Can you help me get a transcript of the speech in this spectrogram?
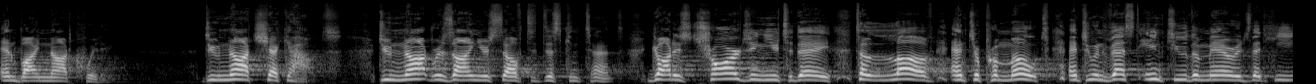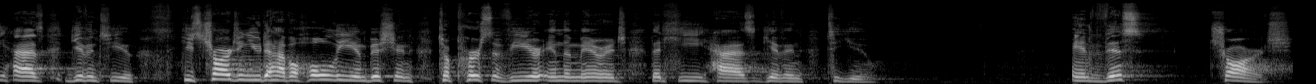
and by not quitting. Do not check out. Do not resign yourself to discontent. God is charging you today to love and to promote and to invest into the marriage that He has given to you. He's charging you to have a holy ambition to persevere in the marriage that He has given to you. And this charge,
